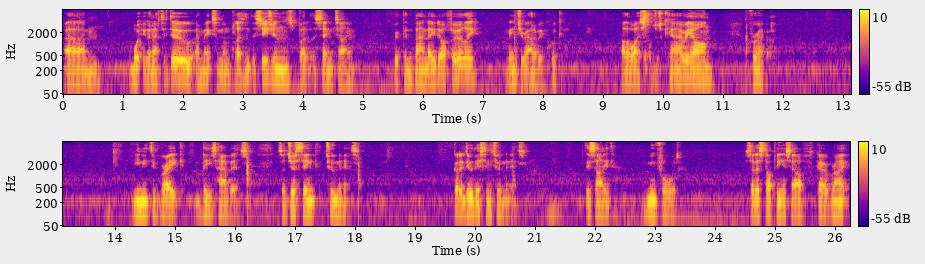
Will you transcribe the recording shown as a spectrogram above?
um, what you're going to have to do and make some unpleasant decisions, but at the same time, ripping the band aid off early means you're out of it quicker. Otherwise, it'll just carry on forever. You need to break these habits. So just think two minutes. Got to do this in two minutes. Decide, move forward. Instead of stopping yourself, go, right,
